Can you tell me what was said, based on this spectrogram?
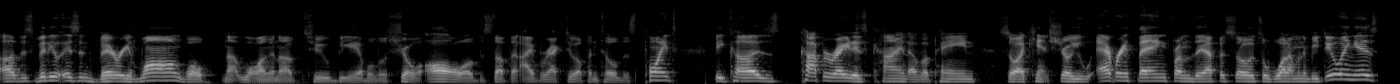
uh, this video isn't very long. Well, not long enough to be able to show all of the stuff that I've reacted to up until this point because copyright is kind of a pain, so I can't show you everything from the episodes. So what I'm going to be doing is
